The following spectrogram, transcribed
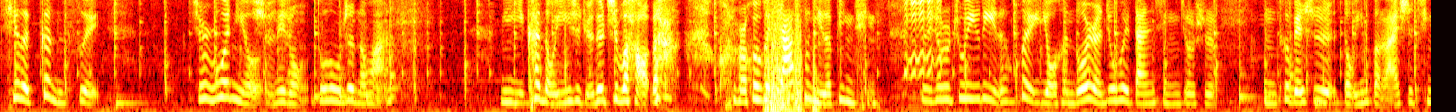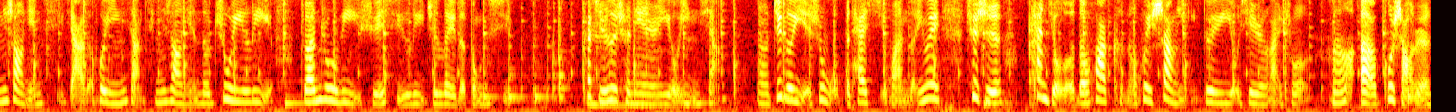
切得更碎。就是如果你有那种多动症的话，你看抖音是绝对治不好的，或者会会加速你的病情。对，就是注意力的会有很多人就会担心，就是嗯，特别是抖音本来是青少年起家的，会影响青少年的注意力、专注力、学习力之类的东西。它其实对成年人也有影响。嗯，这个也是我不太喜欢的，因为确实看久了的话可能会上瘾。对于有些人来说，可能呃不少人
